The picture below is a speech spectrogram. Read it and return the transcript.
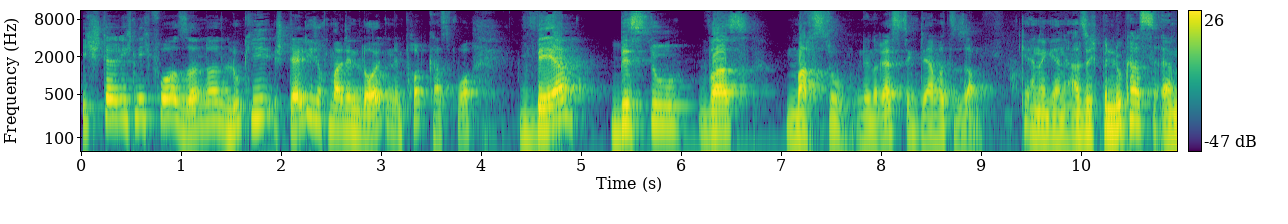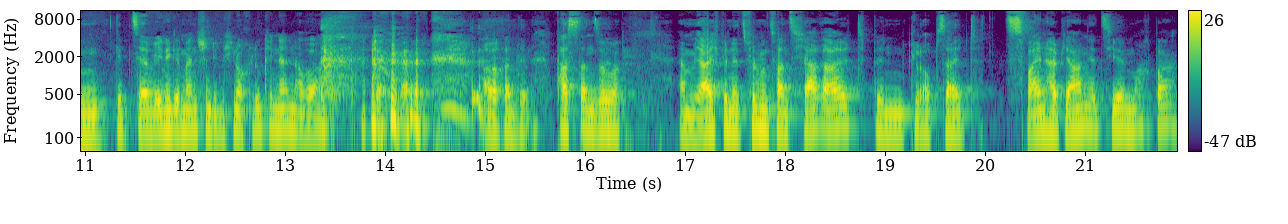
ich stelle dich nicht vor, sondern Luki, stell dich doch mal den Leuten im Podcast vor. Wer bist du? Was machst du? Und den Rest, den klären wir zusammen. Gerne, gerne. Also ich bin Lukas. Ähm, gibt sehr wenige Menschen, die mich noch Luki nennen, aber auch passt dann so. Ähm, ja, ich bin jetzt 25 Jahre alt, bin glaube seit zweieinhalb Jahren jetzt hier im Machbar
